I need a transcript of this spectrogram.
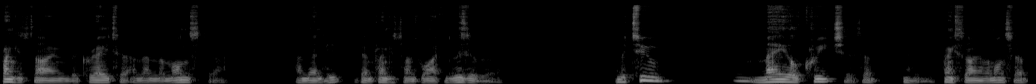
Frankenstein, the creator, and then the monster, and then he, then Frankenstein's wife Elizabeth. And the two male creatures, are, you know, Frankenstein and the monster, are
